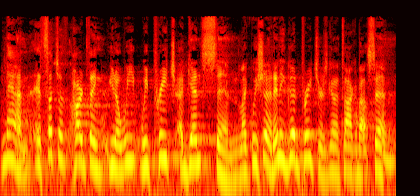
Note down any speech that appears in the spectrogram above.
man, it's such a hard thing. You know, we, we preach against sin like we should. Any good preacher is going to talk about sin.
